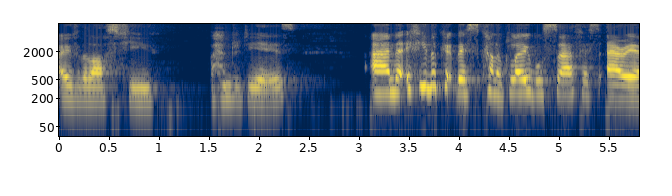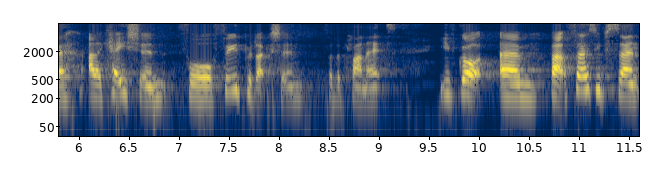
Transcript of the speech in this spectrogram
over the last few hundred years. And if you look at this kind of global surface area allocation for food production for the planet, you've got um, about 30%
